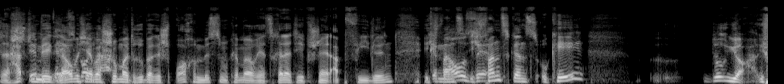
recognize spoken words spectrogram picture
Da hatten Stimmt, wir, glaube ich, aber schon mal drüber gesprochen müssen, können wir auch jetzt relativ schnell abfiedeln. Ich Genau, fand's, ich fand's ganz okay. Du, ja, ich,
